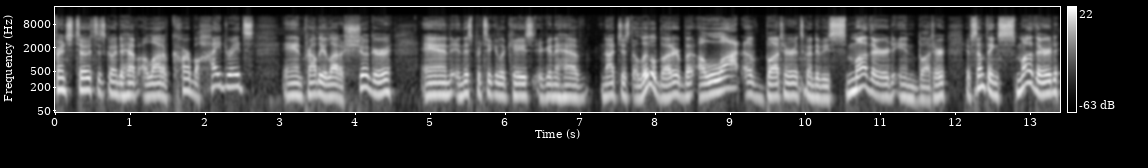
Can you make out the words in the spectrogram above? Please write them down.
French toast is going to have a lot of carbohydrates and probably a lot of sugar. And in this particular case, you're going to have not just a little butter, but a lot of butter. It's going to be smothered in butter. If something's smothered,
